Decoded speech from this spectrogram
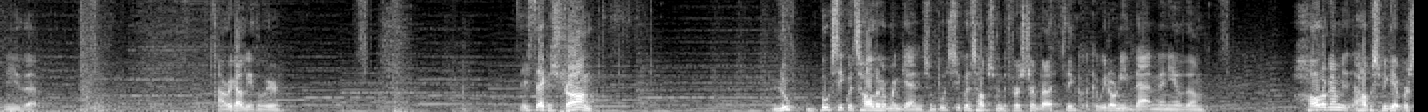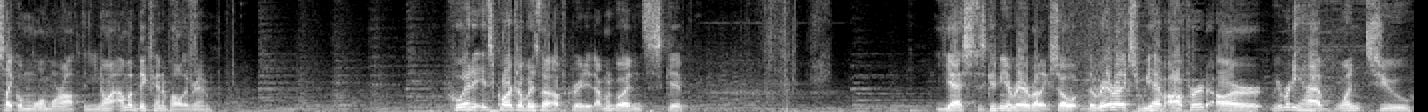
It needed that. Ah, we got lethal here. This deck is strong. Loop boot sequence hologram again. So boot sequence helps me the first turn, but I think okay, we don't need that many of them. Hologram helps me get recycled more and more often. You know what? I'm a big fan of hologram. Coed is card draw, but it's not upgraded. I'm gonna go ahead and skip. Yes, this gives me a rare relic. So the rare relics we have offered are we already have one, two,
